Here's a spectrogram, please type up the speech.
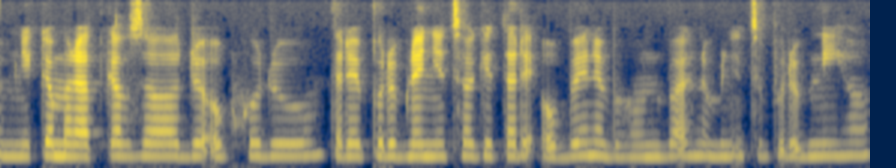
mě kamarádka vzala do obchodu, který je podobné něco, jak je tady Oby nebo Honbach nebo něco podobného,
